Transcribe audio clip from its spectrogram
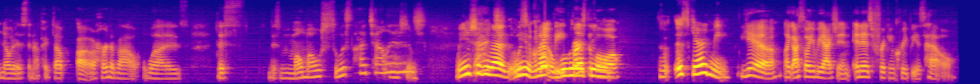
noticed and I picked up uh, or heard about was this this Momo suicide challenge. When you showed me that, when, when I Googled that thing, all, it scared me. Yeah, like I saw your reaction, and it's freaking creepy as hell.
